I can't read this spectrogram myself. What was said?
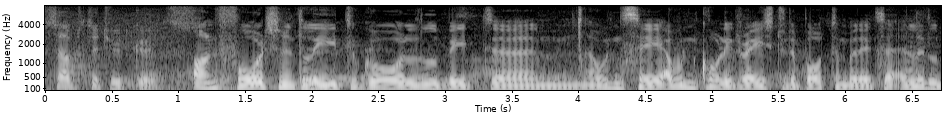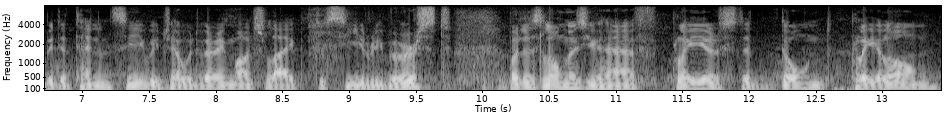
Substitute goods. Unfortunately, to go a little bit, um, I wouldn't say, I wouldn't call it race to the bottom, but it's a, a little bit a tendency which I would very much like to see reversed. But as long as you have players that don't play along,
